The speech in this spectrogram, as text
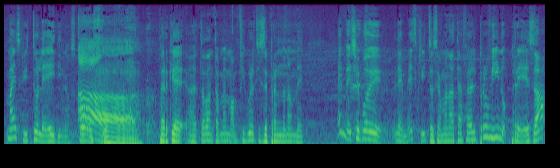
ma è iscritto lei di nascosto. Ah. Perché eh, tanto a me, ma figurati se prendono a me. E invece poi lei mi ha iscritto, siamo andate a fare il provino, presa,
